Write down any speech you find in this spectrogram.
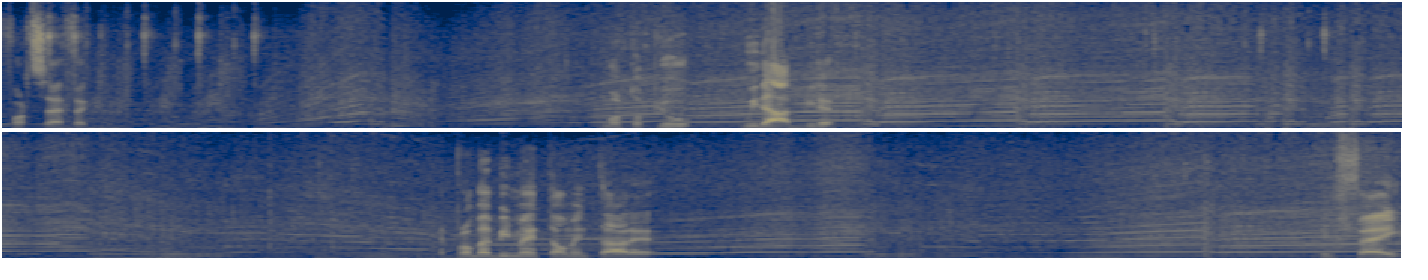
Force effect. Molto più guidabile probabilmente aumentare il fei.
